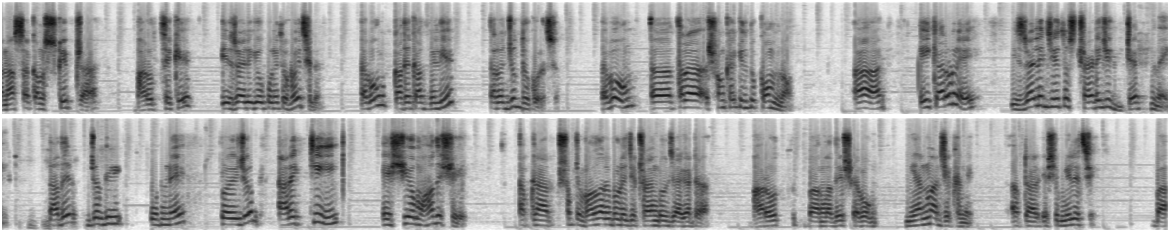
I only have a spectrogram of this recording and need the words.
মানাসা কনস্ক্রিপ্টরা ভারত থেকে ইসরায়েলিকে উপনীত হয়েছিলেন এবং কাঁধে কাঁধ মিলিয়ে তারা যুদ্ধ করেছে এবং তারা সংখ্যায় কিন্তু কম নয়। আর এই কারণে ইসরায়েলের যেহেতু স্ট্র্যাটেজিক ডেপথ নেই, তাদের যদি পণ্যে প্রয়োজন, আরেকটি এশীয় মহাদেশে আপনার সবচেয়ে ভালনারেবল যে ট্রায়াঙ্গল জায়গাটা, ভারত, বাংলাদেশ এবং মিয়ানমার যেখানে আপনার এসে মিলেছে বা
